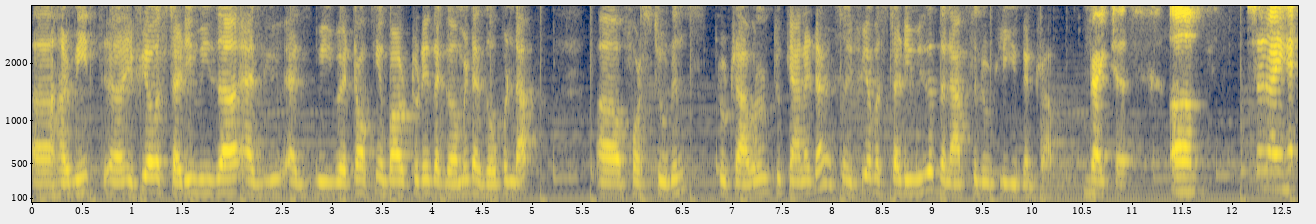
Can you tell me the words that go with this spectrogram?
uh, Harmeet, uh, if you have a study visa, as you as we were talking about today, the government has opened up uh, for students to travel to Canada. So if you have a study visa, then absolutely you can travel. Right, sir. Uh, sir, I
